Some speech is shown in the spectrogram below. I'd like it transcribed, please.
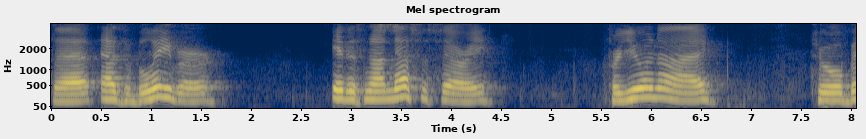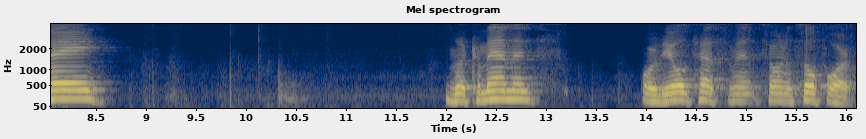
that as a believer, it is not necessary for you and I to obey the commandments or the Old Testament, so on and so forth.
